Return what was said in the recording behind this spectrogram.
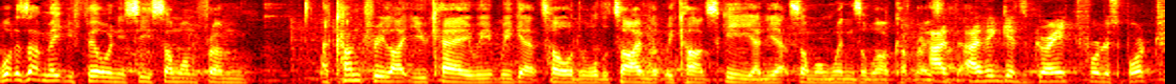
what does that make you feel when you see someone from a country like UK? We, we get told all the time that we can't ski, and yet someone wins a World Cup race. I. I think it's great for the sport.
